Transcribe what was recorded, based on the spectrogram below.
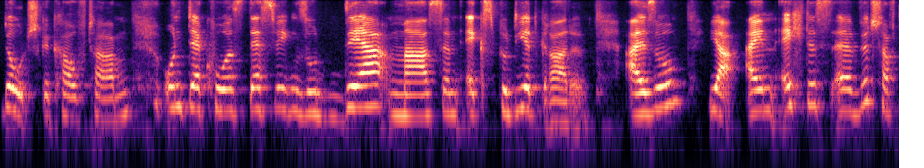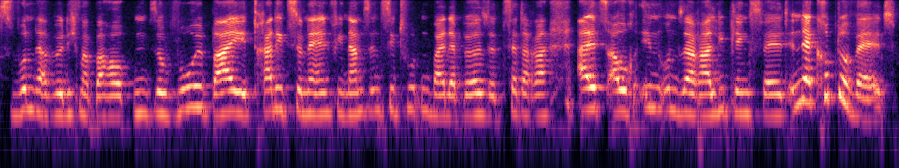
Doge gekauft haben und der Kurs deswegen so dermaßen explodiert gerade. Also ja, ein echtes äh, Wirtschaftswunder, würde ich mal behaupten, sowohl bei traditionellen Finanzinstituten, bei der Börse etc., als auch in unserer Lieblingswelt, in der Kryptowelt.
